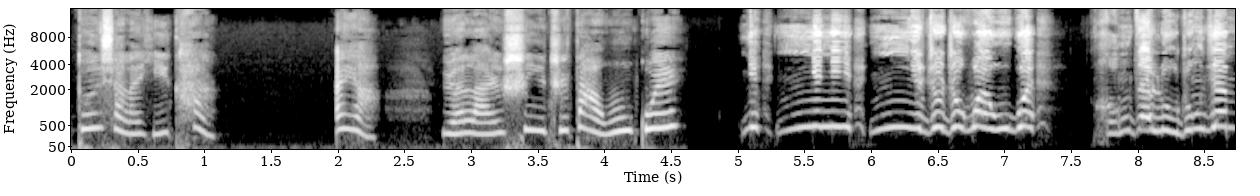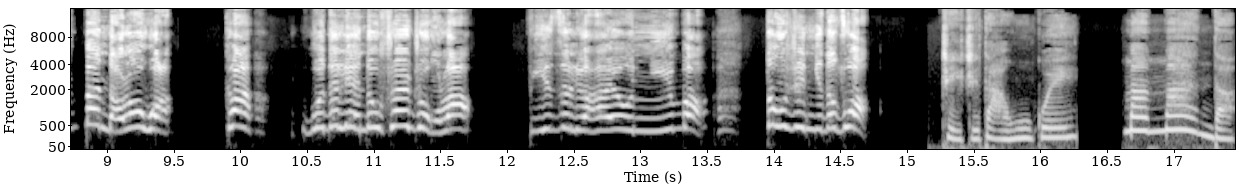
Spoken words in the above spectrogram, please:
他蹲下来一看，哎呀，原来是一只大乌龟！你、你、你、你、你这只坏乌龟，横在路中间绊倒了我！看，我的脸都摔肿了，鼻子里还有泥巴，都是你的错！这只大乌龟慢慢的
